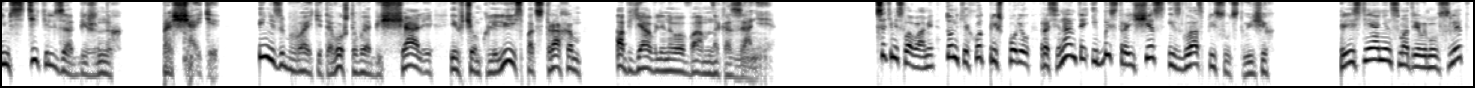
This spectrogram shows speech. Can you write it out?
и мститель за обиженных. Прощайте и не забывайте того, что вы обещали и в чем клялись под страхом объявленного вам наказания. С этими словами Дон Кихот пришпорил Росинанте и быстро исчез из глаз присутствующих. Крестьянин смотрел ему вслед,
